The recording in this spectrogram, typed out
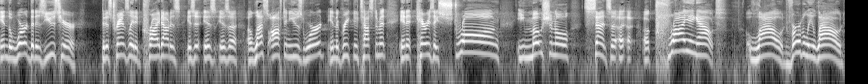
And the word that is used here, that is translated cried out, is, is, a, is, is a, a less often used word in the Greek New Testament, and it carries a strong emotional sense, a, a, a crying out, loud, verbally loud,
